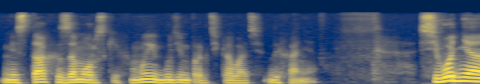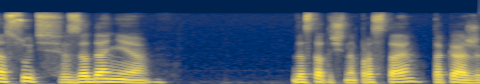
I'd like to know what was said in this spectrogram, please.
местах заморских мы будем практиковать дыхание. Сегодня суть задания достаточно простая, такая же,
